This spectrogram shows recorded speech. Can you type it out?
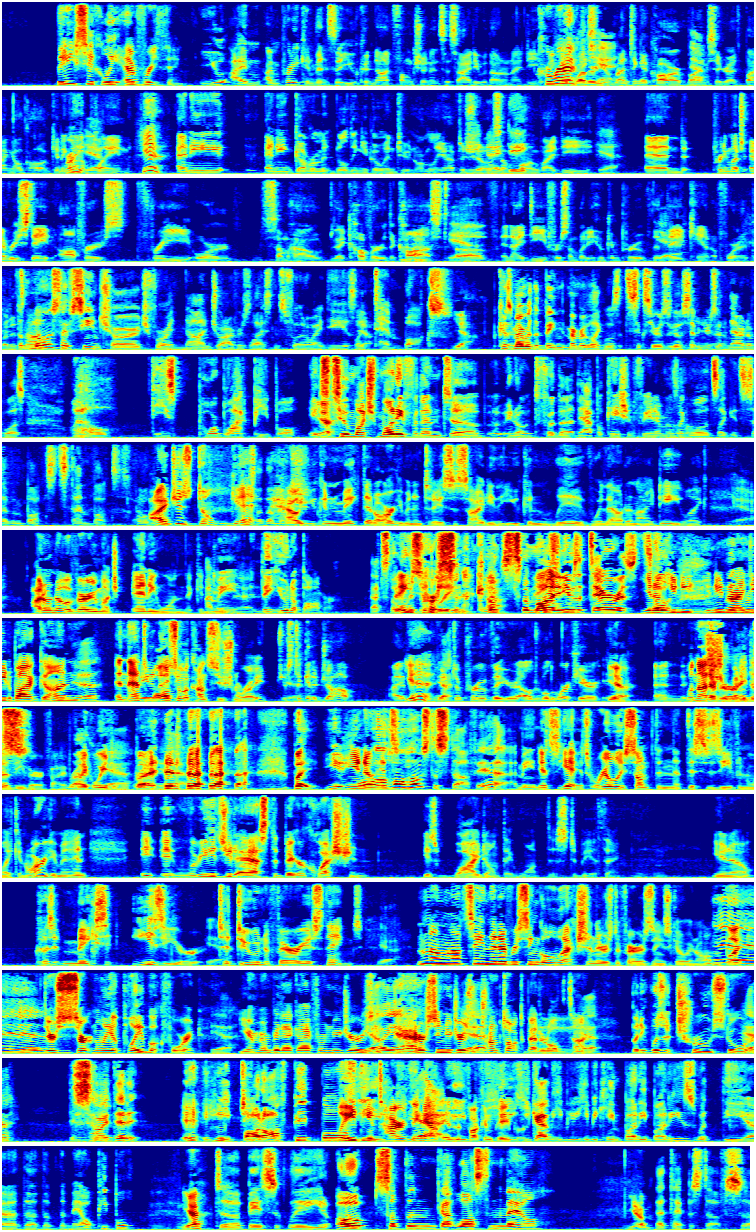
basically everything. You, I'm, I'm pretty convinced that you could not function in society without an ID. Because Correct. Whether You you're renting a car, buying Yeah. cigarettes, buying alcohol, getting Right. on a Yeah. plane, Yeah, any any government building you go into, normally you have to You show some ID. form of ID. Yeah. And pretty much every state offers free or somehow they cover the cost Mm-hmm. Yeah. of an ID for somebody who can prove that Yeah. they can't afford it. But it's The not. most I've seen charge for a non-driver's license photo ID is like Yeah. ten bucks. yeah, Because remember the big remember like what was it six years ago, seven years ago? The narrative was, well, these poor black people, it's Yeah. too much money for them to, you know, for the, the application fee. And everyone's like, uh-huh. well, it's like it's seven bucks, it's ten bucks. It's 12 I just don't get how you can make that argument in today's society that you can live without an ID. Like, yeah. I don't know of very much anyone that can I do mean, that. the Unabomber. That's the Basically, only person that comes to mind, and he was a terrorist. You know, so- you need you need an ID to buy a gun. Yeah. and that's also ID. a constitutional right. just to get a job. I, Yeah. you have to prove that you're eligible to work here. Yeah. and Well, not everybody does e-verify Right, like we yeah, do, but right, but you, you know a whole host of stuff. Yeah, I mean, it's yeah it's really something that this is even like an argument, and it, it leads you to ask the bigger question: is why don't they want this to be a thing? Mm-hmm. You know, because it makes it easier Yeah. to do nefarious things. yeah. And I'm not saying that every single election there's nefarious things going on, but Eh, there's certainly a playbook for it. yeah. You remember that guy from New Jersey, Yeah, yeah. Paterson, New Jersey? Yeah. Trump talked about it all the time, Yeah. but it was a true story. Yeah. This is how I did it. Yeah, he, He bought off people. laid the entire thing out in the fucking he- paper. He got he, he became buddy buddies with the uh, the, the the mail people Yeah. to basically you know oh something got lost in the mail Yep. that type of stuff. So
